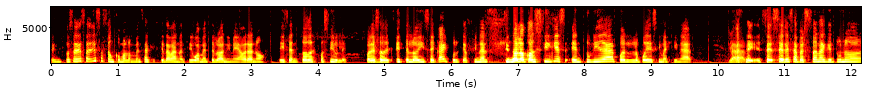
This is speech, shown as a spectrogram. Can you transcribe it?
Entonces, eso- esos son como los mensajes que daban antiguamente los animes, ahora no. Dicen, todo es posible. Por eso existen los Isekai, porque al final, si no lo consigues en tu vida, pues lo puedes imaginar. Claro. Ser esa persona que tú no,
